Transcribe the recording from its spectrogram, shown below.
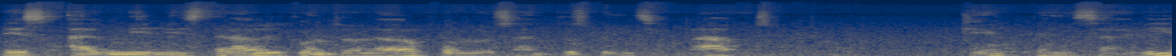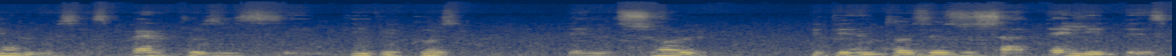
es administrado y controlado por los santos principados. ¿Qué pensarían los expertos y científicos del Sol que tienen todos esos satélites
